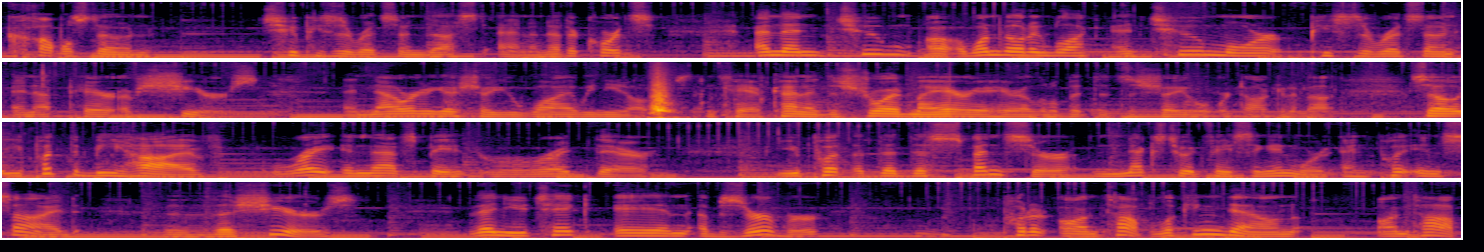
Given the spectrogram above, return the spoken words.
cobblestone, two pieces of redstone dust, and another quartz, and then two, uh, one building block and two more pieces of redstone and a pair of shears. And now we're going to go show you why we need all those things. Okay, I've kind of destroyed my area here a little bit to show you what we're talking about. So you put the beehive right in that space, right there. You put the dispenser next to it facing inward and put inside the shears. Then you take an observer, put it on top, looking down on top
